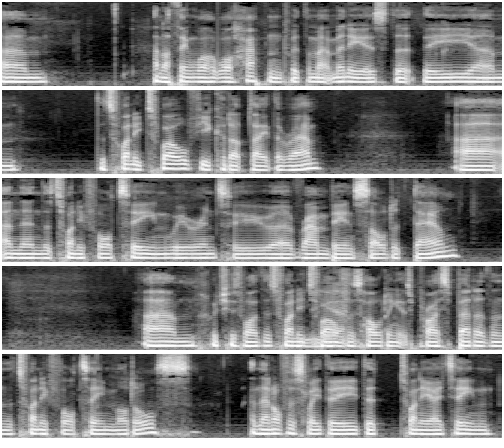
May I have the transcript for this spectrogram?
Um, and I think what what happened with the Mac Mini is that the um, the 2012 you could update the RAM, uh, and then the 2014 we were into uh, RAM being soldered down, um, which is why the 2012 Yeah. was holding its price better than the 2014 models. And then obviously the the 2018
